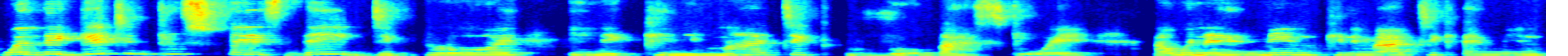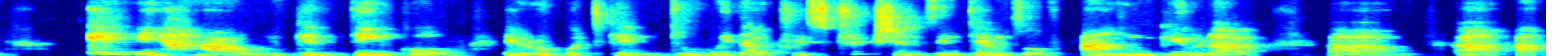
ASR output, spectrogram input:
When they get into space, they deploy in a kinematic, robust way. And when I mean kinematic, I mean anyhow you can think of a robot can do without restrictions in terms of angular, uh, uh, uh,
